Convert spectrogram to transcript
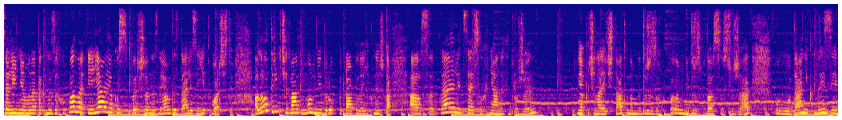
ця лінія мене так не захопила, і я якось вирішила не знайомитись далі з її творчістю. Але от рік чи два тому мені до рук потрапила її книжка Елса Де, ліцей слухняних дружин. Я почала її читати, вона мене дуже захопила, мені дуже сподобався сюжет. У даній книзі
